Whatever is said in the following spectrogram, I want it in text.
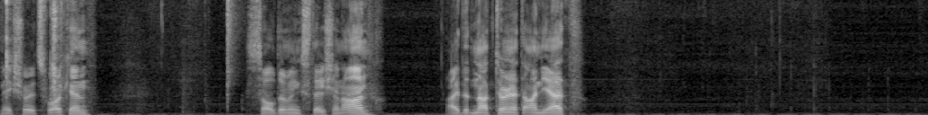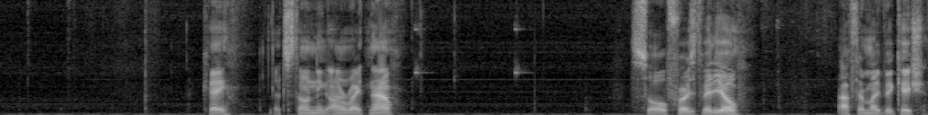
Make sure it's working. Soldering station on. I did not turn it on yet. Okay, that's turning on right now. So first video after my vacation.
